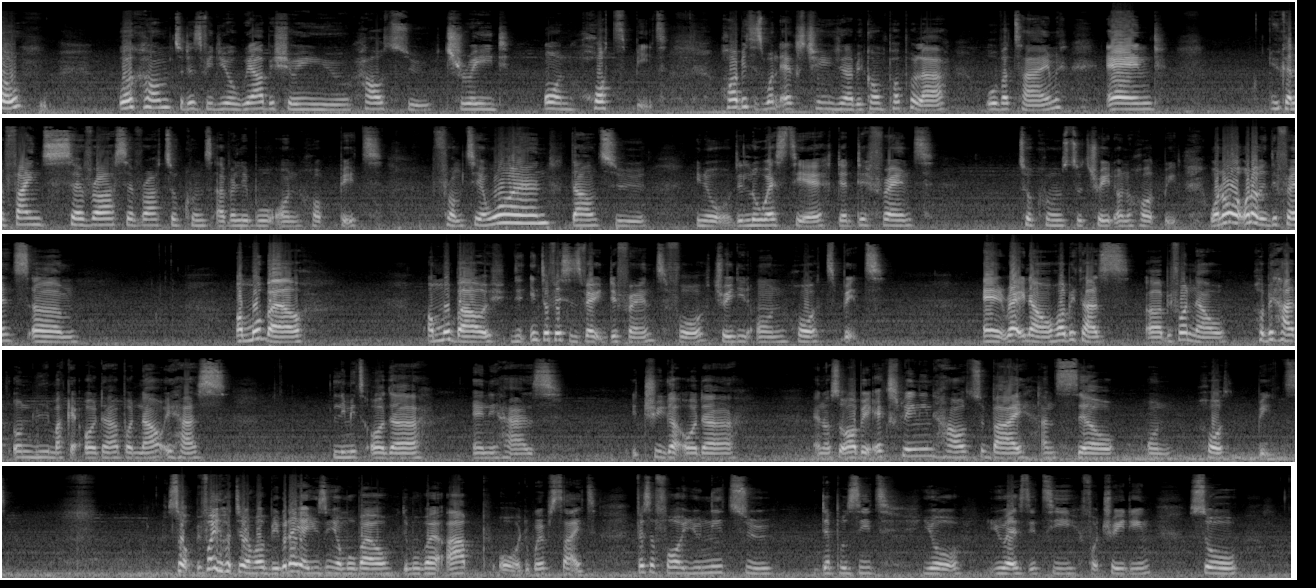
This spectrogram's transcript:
hello welcome to this video where i'll be showing you how to trade on hotbit. Hotbit is one exchange that become popular over time and you can find several several tokens available on hotbit. From tier 1 down to you know the lowest tier they're different tokens to trade on hotbit. One of, one of the different um, on mobile on mobile the interface is very different for trading on hotbit. And right now hotbit has uh, before now hotbit had only market order but now it has limit order and it has a trigger order. And also i'll be explaining how to buy and sell on hotbit. So before you continue on hotbit whether you're using your mobile the mobile app or the website first of all you need to deposit your USDT for trading. So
